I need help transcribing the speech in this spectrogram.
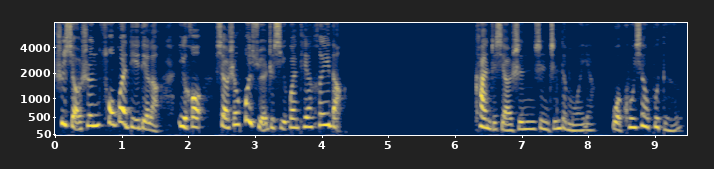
是小生错怪爹爹了，以后小生会学着习惯天黑的。看着小生认真的模样，我哭笑不得，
